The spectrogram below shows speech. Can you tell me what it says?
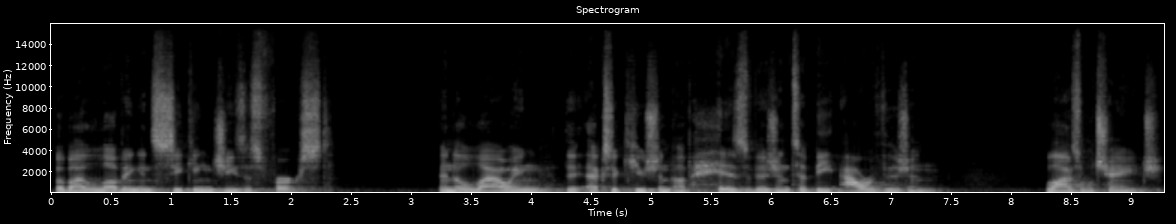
But by loving and seeking Jesus first, and allowing the execution of His vision to be our vision, lives will change.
